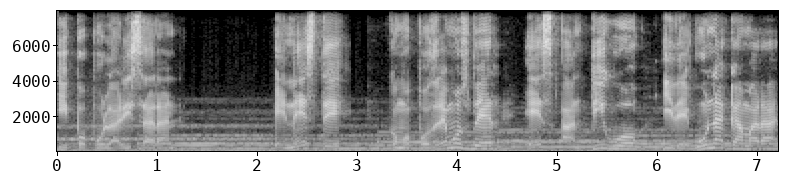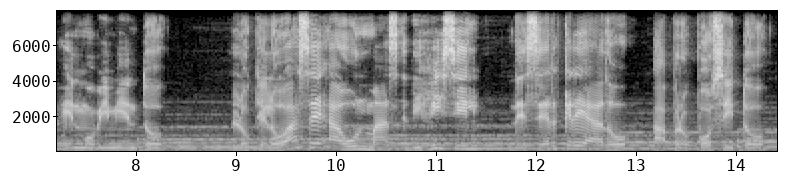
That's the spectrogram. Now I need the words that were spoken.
y popularizaran. En este, como podremos ver, es antiguo y de una cámara en movimiento, lo que lo hace aún más difícil de ser creado a propósito.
